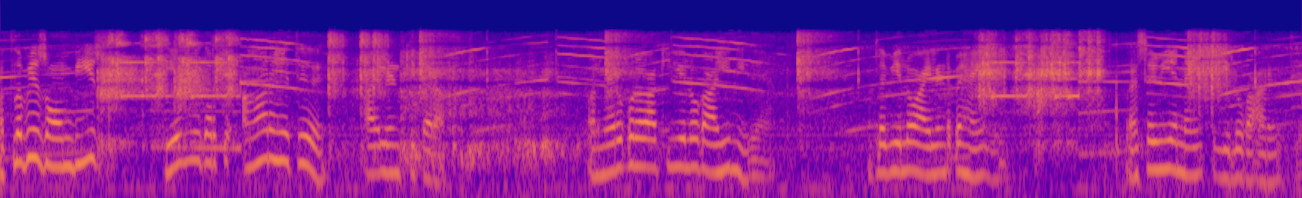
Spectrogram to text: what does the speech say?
मतलब ये जॉम्बीज ये ये करके आ रहे थे आइलैंड की तरफ़ और मेरे को लगा कि ये लोग आ ही नहीं रहे हैं। मतलब ये लोग आइलैंड पे हैं ही नहीं। वैसे भी ये नहीं थे ये लोग आ रहे थे।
